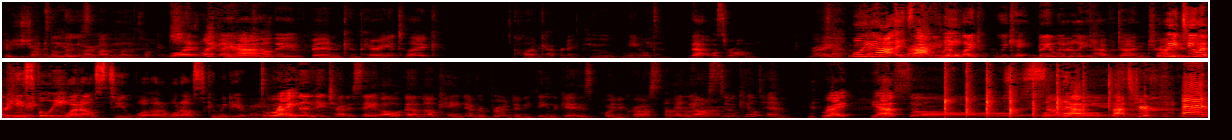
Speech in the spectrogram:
They're just trying to to be a lose part my of motherfucking Well, shit. and like I Yeah. like how they've been comparing it to like Colin Kaepernick who kneeled. That was wrong. Right. Exactly. Well, Because yeah, it's exactly. You know, like we can't. They literally have done. Tried We do it everything. peacefully. What else do? What What else can we do? Right. Well, Right. And then they try to say, oh, MLK never burned anything to get his point across, and y'all Um, still killed him. right? Yep. So, So- Yep, that's true. And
